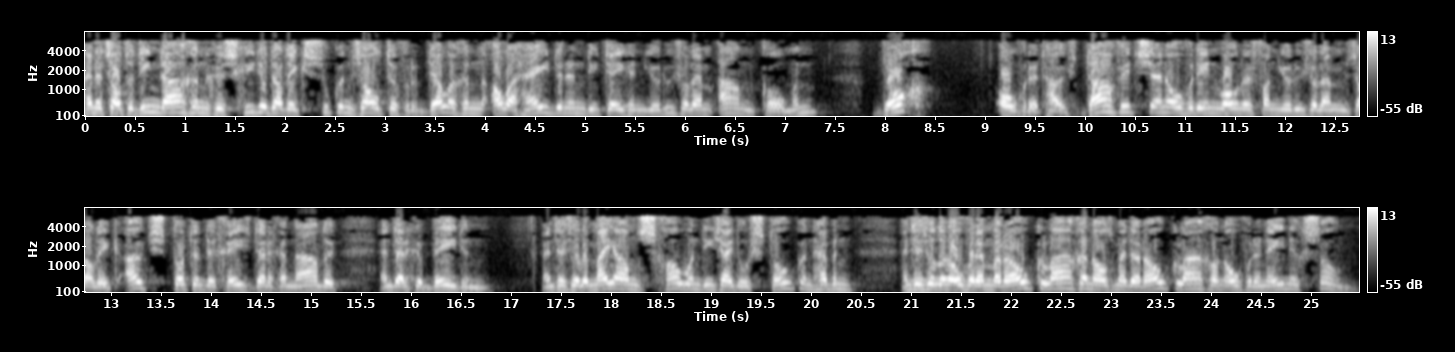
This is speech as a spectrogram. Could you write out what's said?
En het zal te dien dagen geschieden dat ik zoeken zal te verdelgen alle heidenen die tegen Jeruzalem aankomen, doch over het huis Davids en over de inwoners van Jeruzalem zal ik uitstorten de geest der genade en der gebeden. En zij zullen mij aanschouwen die zij doorstoken hebben. En zij zullen over hem rouw klagen als met de rouw klagen over een enig zoon.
